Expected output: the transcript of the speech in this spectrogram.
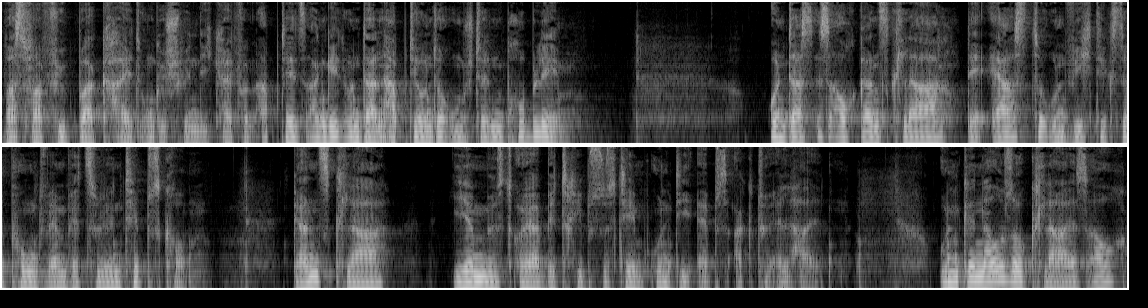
was Verfügbarkeit und Geschwindigkeit von Updates angeht und dann habt ihr unter Umständen ein Problem. Und das ist auch ganz klar der erste und wichtigste Punkt, wenn wir zu den Tipps kommen. Ganz klar, ihr müsst euer Betriebssystem und die Apps aktuell halten. Und genauso klar ist auch,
